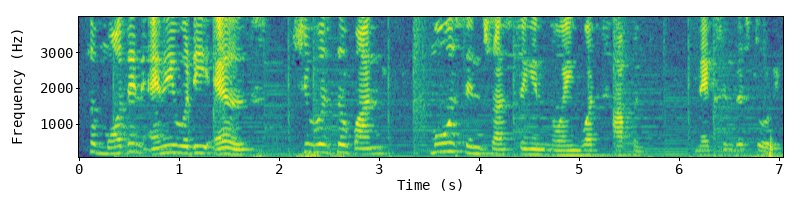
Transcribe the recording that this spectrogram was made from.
So, more than anybody else, she was the one most interesting in knowing what happened next in the story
